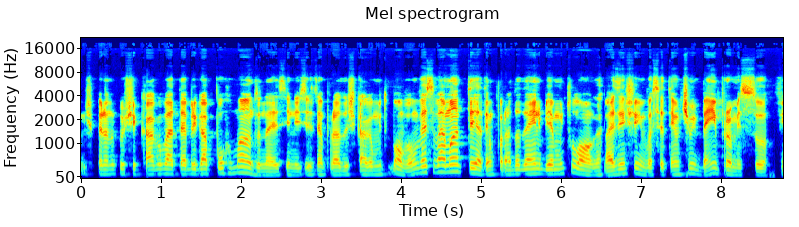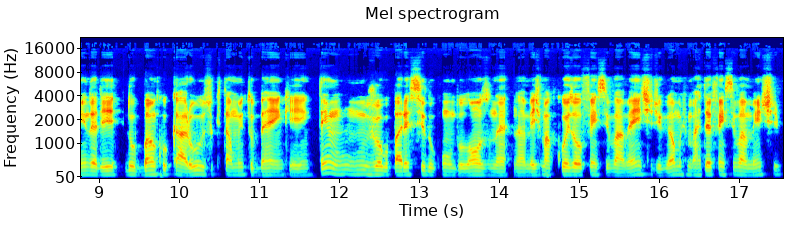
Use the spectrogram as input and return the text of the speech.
esperando que o Chicago vá até brigar por mando, né? Esse início de temporada do Chicago é muito bom. Vamos ver se vai manter. A temporada da NBA é muito longa. Mas enfim, você tem um time bem promissor, vindo ali do banco Caruso, que tá muito bem, que tem um jogo parecido com o do Lonzo, né? Na mesma coisa ofensivamente, digamos, mas defensivamente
